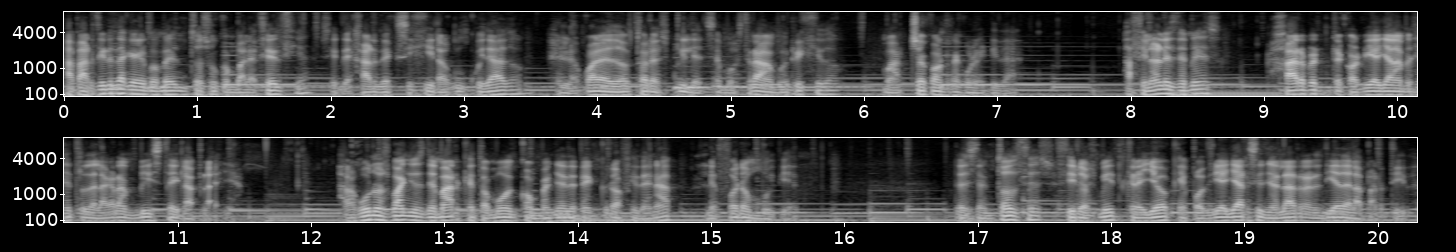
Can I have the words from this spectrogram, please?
A partir de aquel momento su convalecencia, sin dejar de exigir algún cuidado, en lo cual el doctor Spilett se mostraba muy rígido, marchó con regularidad. A finales de mes, Harbert recorría ya la meseta de la Gran Vista y la playa. Algunos baños de mar que tomó en compañía de Pencroff y de Nab le fueron muy bien. Desde entonces, Cyrus Smith creyó que podría ya señalar el día de la partida.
